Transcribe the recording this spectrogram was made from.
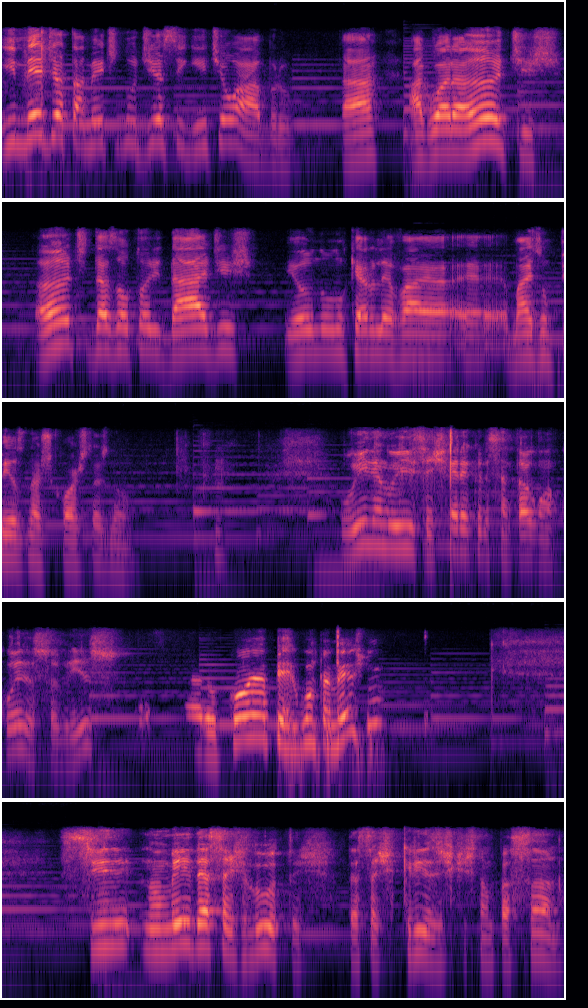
imediatamente no dia seguinte eu abro, tá? Agora antes, antes das autoridades, eu não quero levar é, mais um peso nas costas não. William Luiz, vocês querem acrescentar alguma coisa sobre isso? Claro. Qual é a pergunta mesmo? Se no meio dessas lutas, dessas crises que estão passando,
